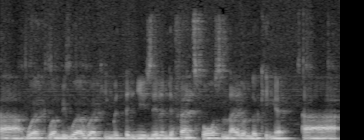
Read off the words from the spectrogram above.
uh, worked when we were working with the New Zealand Defence Force, and they were looking at uh,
